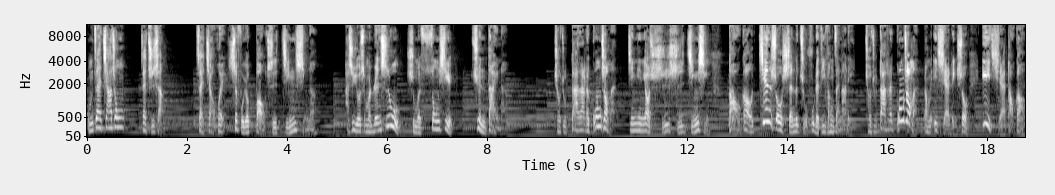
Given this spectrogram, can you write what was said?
我们在家中、在职场、在教会，是否有保持警醒呢？还是有什么人事物使我们松懈倦怠呢？求主大大的光照们，今天要时时警醒，祷告坚守神的嘱咐的地方在哪里？求主大大的光照们，让我们一起来领受，一起来祷告。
